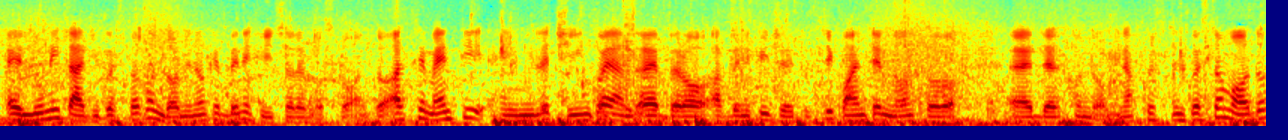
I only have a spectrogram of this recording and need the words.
è l'unità di questo condomino che beneficia dello sconto, altrimenti i 1500 andrebbero a beneficio di tutti quanti e non solo eh, del condomino. in questo modo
